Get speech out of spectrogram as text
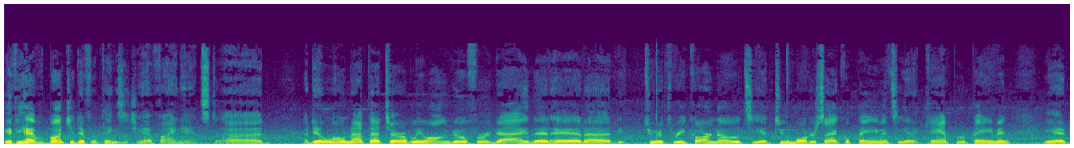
if you have a bunch of different things that you have financed, uh, I did a loan not that terribly long ago for a guy that had uh, two or three car notes. He had two motorcycle payments. He had a camper payment. He had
